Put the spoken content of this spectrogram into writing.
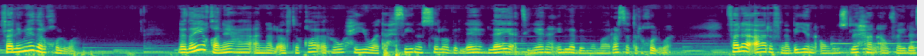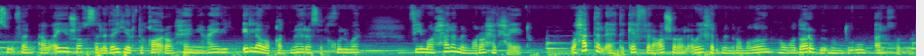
فلماذا الخلوة؟ لدي قناعة أن الارتقاء الروحي وتحسين الصلة بالله لا يأتيان إلا بممارسة الخلوة. فلا أعرف نبيا أو مصلحا أو فيلسوفا أو أي شخص لديه ارتقاء روحاني عالي إلا وقد مارس الخلوة في مرحلة من مراحل حياته. وحتى الاعتكاف في العشرة الأواخر من رمضان هو ضرب من ضروب الخلوة.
